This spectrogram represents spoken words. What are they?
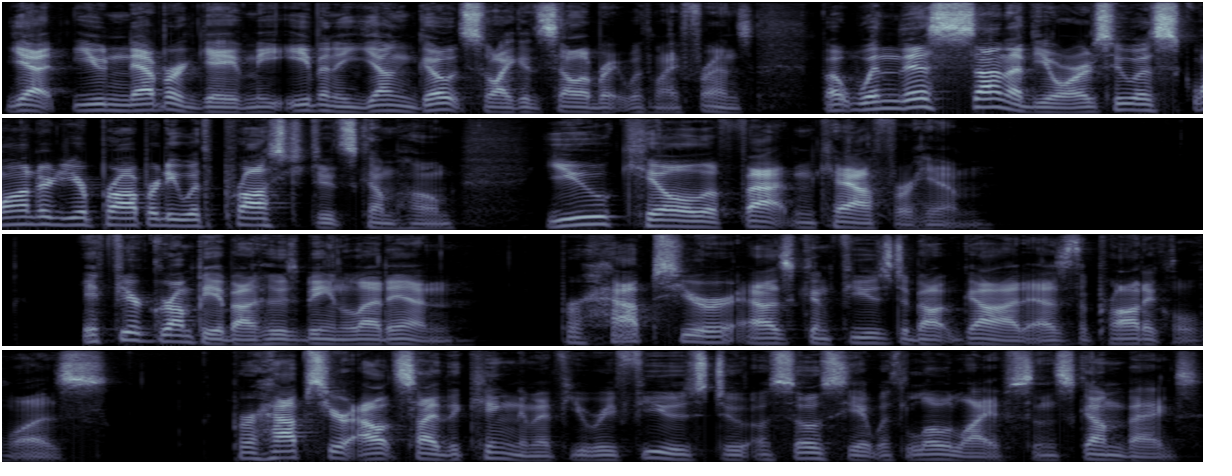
Yet you never gave me even a young goat so I could celebrate with my friends. But when this son of yours, who has squandered your property with prostitutes, come home, you kill a fattened calf for him. If you're grumpy about who's being let in, perhaps you're as confused about God as the prodigal was. Perhaps you're outside the kingdom if you refuse to associate with lowlifes and scumbags,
